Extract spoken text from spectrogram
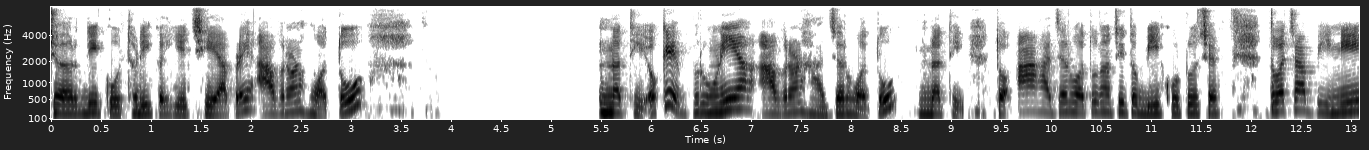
જર્દી કોથળી કહીએ છીએ આપણે. આવરણ હોતું નથી ઓકે ભ્રૂણીય આવરણ હાજર હોતું નથી. તો આ હાજર હોતું નથી તો બી ખોટું છે. ત્વચા ભીની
